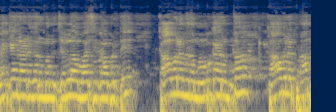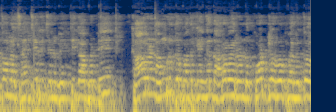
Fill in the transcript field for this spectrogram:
వెంకయ్యనాయుడు గారు మన జిల్లా వాసి కాబట్టి కావల మీద మమకారంతో కావలి ప్రాంతంలో సంచరించిన వ్యక్తి కాబట్టి కావలిని అమృత పథకం కింద అరవై రెండు కోట్ల రూపాయలతో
